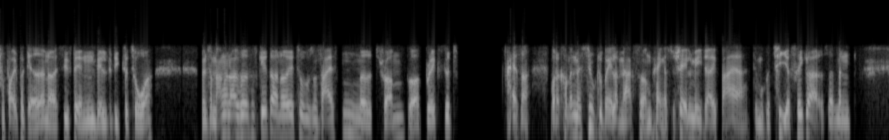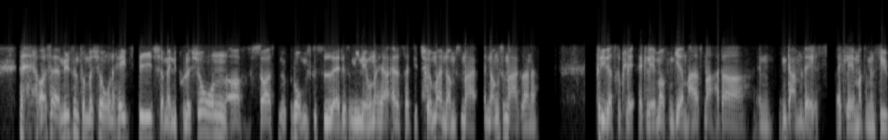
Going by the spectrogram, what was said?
få folk på gaderne og i sidste ende vælte diktatorer. Men som mange nok ved, så skete der noget i 2016 med Trump og Brexit. Altså, hvor der kom en massiv global opmærksomhed omkring, at sociale medier ikke bare er demokrati og frigørelse, men øh, også er misinformation og hate speech og manipulation, og så også den økonomiske side af det, som I nævner her, altså at de tømmer annoncemarkederne. Fordi deres reklamer fungerer meget smartere end en gammeldags reklamer, kan man sige.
